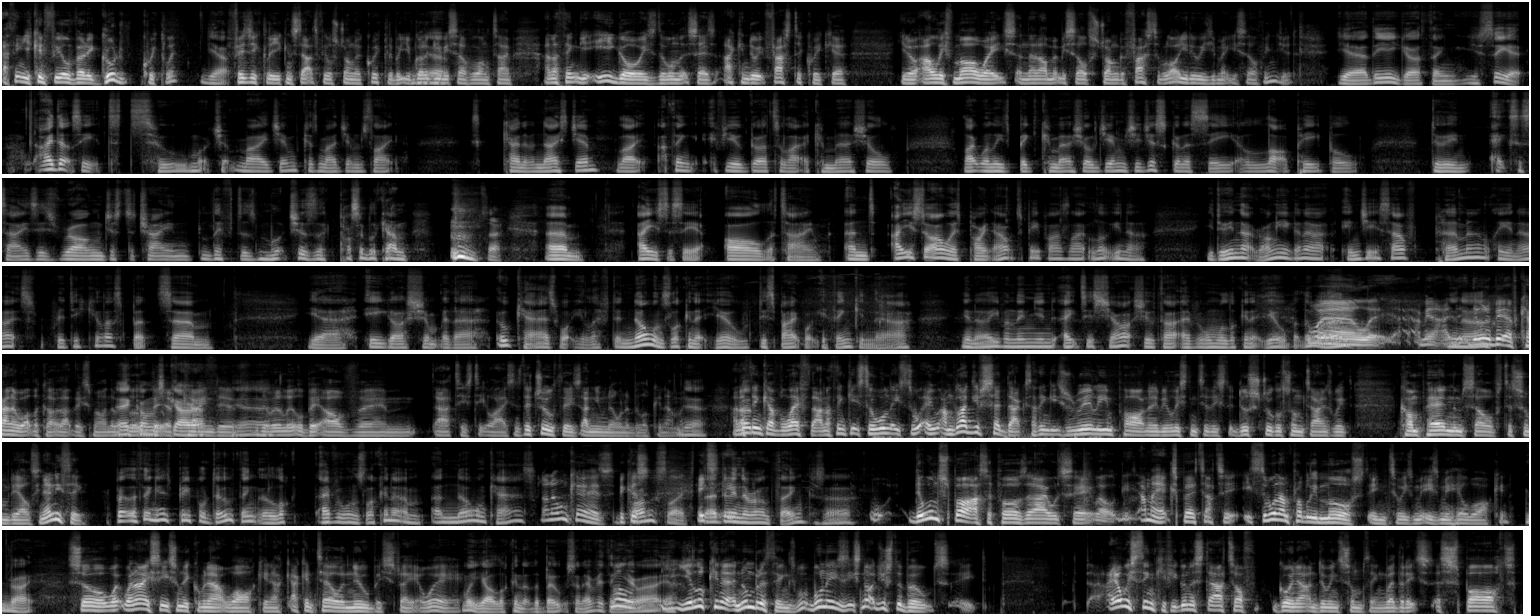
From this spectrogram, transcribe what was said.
I think you can feel very good quickly. Yeah, Physically, you can start to feel stronger quickly, but you've got to Yeah. give yourself a long time. And I think your ego is the one that says, I can do it faster, quicker. You know, I'll lift more weights and then I'll make myself stronger faster. Well, all you do is you make yourself injured. yeah. The ego thing, you see it. I don't see it too much at my gym because my gym's like it's kind of a nice gym. Like I think if you go to like a commercial, like one of these big commercial gyms, you're just gonna see a lot of people doing exercises wrong just to try and lift as much as they possibly can. Sorry. Um, I used to see it all the time. And I used to always point out to people, I was like, look, you know, you're doing that wrong. You're going to injure yourself permanently. You know, it's ridiculous. But, um, yeah, ego shouldn't be there. Who cares what you're lifting? No one's looking at you, despite what you're thinking they are. You know, even in your 80s shorts, you thought everyone were looking at you, but they weren't. Well, I mean, I, You there were a bit of kind of what they call that this morning. There was Here a little bit of Gareth, kind of, yeah. there were a little bit of um, artistic license. The truth is, I knew no one would be looking at me. Yeah. And I think I've left that, and I think it's the one. It's the, I'm glad you've said that because I think it's really important. Anybody listening to this that does struggle sometimes with comparing themselves to somebody else in anything. But the thing is, people do think they look. Everyone's looking at them, and no one cares. No, no one cares because Honestly, they're doing it- their own thing. So the one sport I suppose that I would say, well, am I expert at it? It's the one I'm probably most into is, is me hill walking. right. So when I see somebody coming out walking, I, I can tell a newbie straight away. Well, you're looking at the boots and everything, Well, you are, y- yeah. you're looking at a number of things. One one is it's not just the boots. It, I always think if you're going to start off going out and doing something, whether it's a sport,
